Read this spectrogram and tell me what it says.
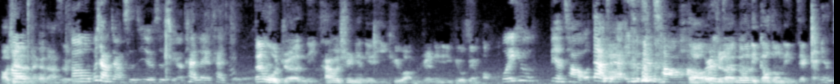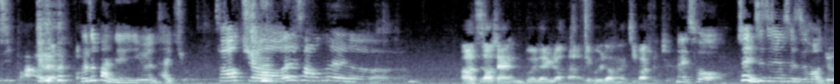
抱歉了，那个大师。好，我不想讲实际的事情了，太累太多了。但我觉得你他会训练你的 EQ 啊，你不觉得你的 EQ 有变好吗？我 EQ 变超好，我大学 EQ 变超对啊，好，我觉得认真。如果你高中你直接干你的鸡巴，这 样可是这半年有点太久。超久，而且超累的。啊，至少现在你不会再遇到他，也不会遇到那个鸡巴学姐。没错，所以你是这件事之后，你就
